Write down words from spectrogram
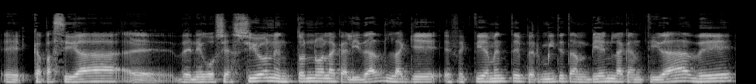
eh, capacidad eh, de negociación en torno a la calidad la que efectivamente permite también la cantidad de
